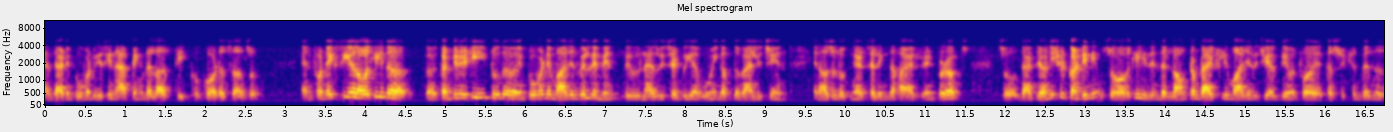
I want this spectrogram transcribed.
And that improvement we've seen happening in the last three quarters also. And for next year, obviously, the, continuity to the improvement in margin will remain. As we said, we are moving up the value chain and also looking at selling the higher end products. So that journey should continue. So obviously, in the long-term directionally margin which we have given for a construction business,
